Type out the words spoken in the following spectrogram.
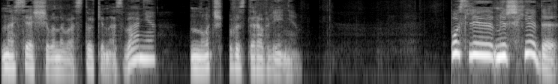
носящего на Востоке название «Ночь выздоровления». После Мешхеда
